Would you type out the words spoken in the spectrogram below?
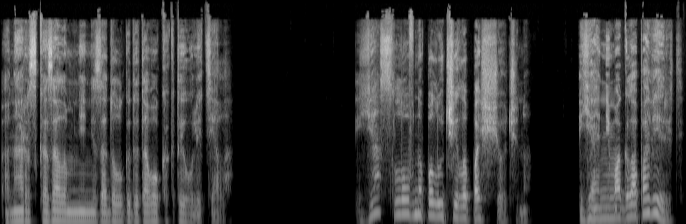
Она рассказала мне незадолго до того, как ты улетела. Я словно получила пощечину. Я не могла поверить.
